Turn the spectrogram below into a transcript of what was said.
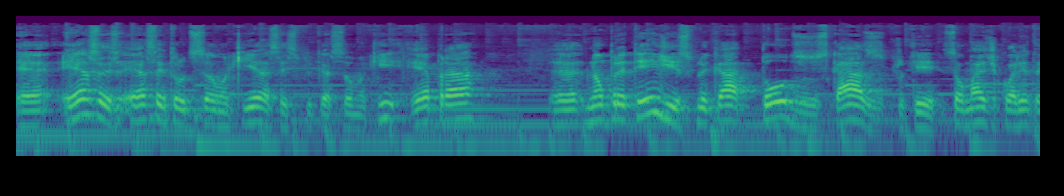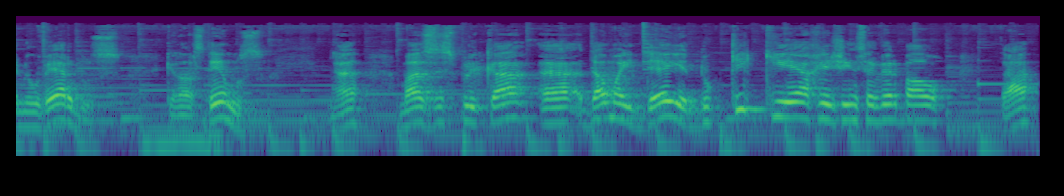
é, essa, essa introdução aqui, essa explicação aqui, é para. É, não pretende explicar todos os casos, porque são mais de 40 mil verbos que nós temos, né? mas explicar, é, dar uma ideia do que, que é a regência verbal. Tá?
